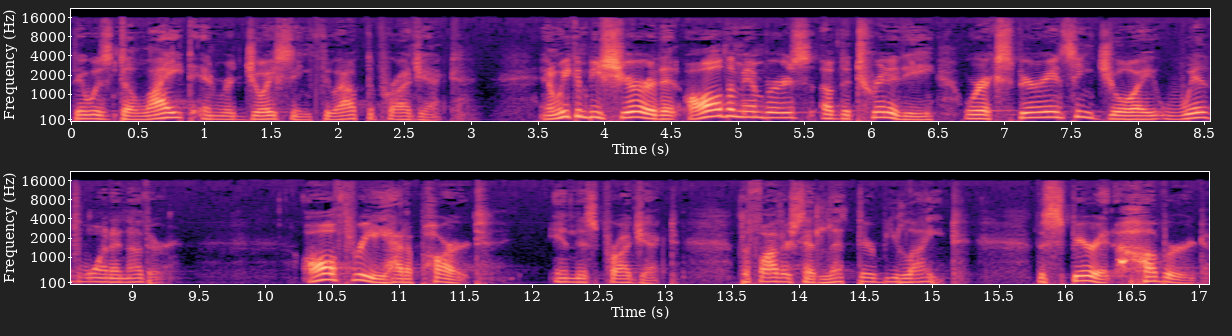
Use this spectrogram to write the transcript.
There was delight and rejoicing throughout the project. And we can be sure that all the members of the Trinity were experiencing joy with one another. All three had a part in this project. The Father said, Let there be light. The Spirit hovered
